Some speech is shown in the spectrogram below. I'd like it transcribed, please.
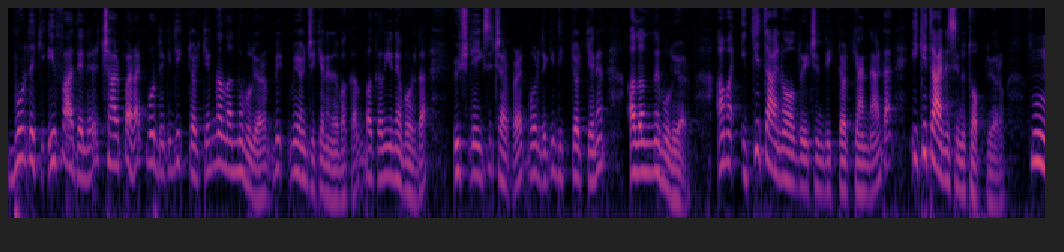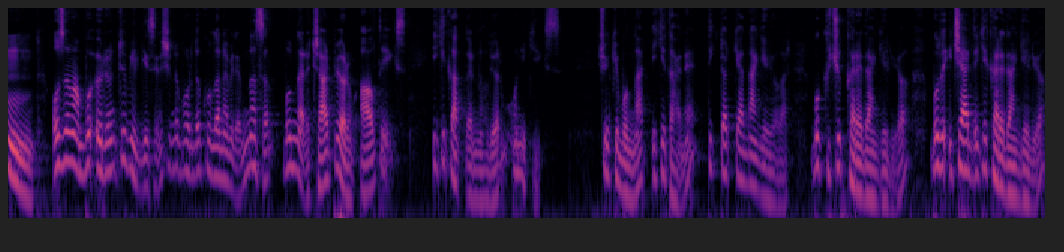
buradaki ifadeleri çarparak buradaki dikdörtgenin alanını buluyorum. Bir, bir öncekine de bakalım. Bakın yine burada. 3 ile x'i çarparak buradaki dikdörtgenin alanını buluyorum. Ama iki tane olduğu için dikdörtgenlerden iki tanesini topluyorum. Hmm, o zaman bu örüntü bilgisini şimdi burada kullanabilirim. Nasıl? Bunları çarpıyorum 6x. iki katlarını alıyorum 12x. Çünkü bunlar iki tane dikdörtgenden geliyorlar. Bu küçük kareden geliyor. Bu da içerideki kareden geliyor.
